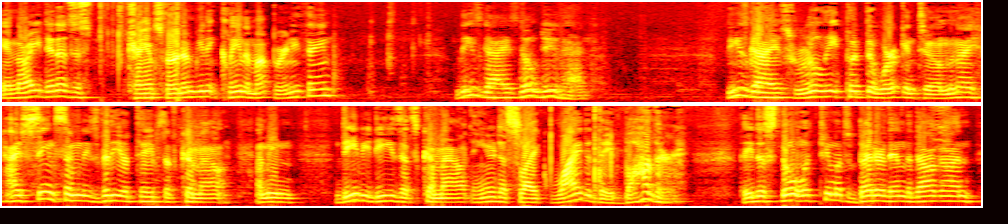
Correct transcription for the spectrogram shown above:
and all you did is just transfer them? You didn't clean them up or anything. These guys don't do that. These guys really put the work into them, and I I've seen some of these videotapes have come out. I mean DVDs that's come out, and you're just like, why did they bother? They just don't look too much better than the doggone,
